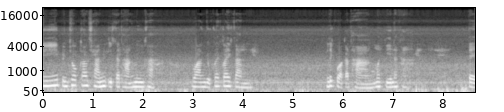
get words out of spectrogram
นี้เป็นโชคเก้าชั้นอีกกระถางหนึ่งค่ะ วางอยู่ใกล้ ๆกัน เล็กกว่ากระถางเมื่อกี้นะคะ แต่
